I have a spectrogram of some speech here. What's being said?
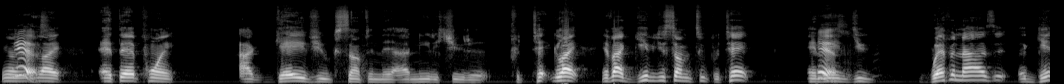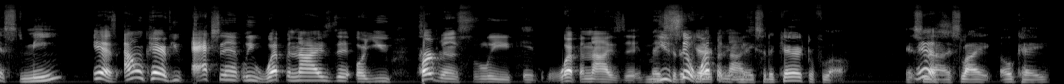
You know, what I mean? Yes. like at that point, I gave you something that I needed you to protect. Like if I give you something to protect, and Yes. then you weaponize it against me, Yes, I don't care if you accidentally weaponized it or you purposely It- weaponized it. It makes you it still character, weaponized It makes it a character flaw. It's Yes. not. It's like okay,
